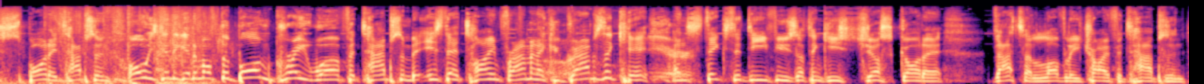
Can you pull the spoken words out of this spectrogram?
spotted tabseN. Oh, he's going to get him off the bomb. Great work for tabseN, but is there time for Amanek, who grabs the kit and sticks the defuse? I think he's just got it. That's a lovely try for tabseN.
